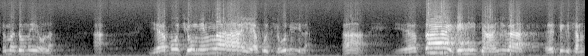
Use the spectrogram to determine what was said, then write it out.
什么都没有了，啊，也不求名了，也不求利了，啊，也再给你讲一个，呃，这个什么，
